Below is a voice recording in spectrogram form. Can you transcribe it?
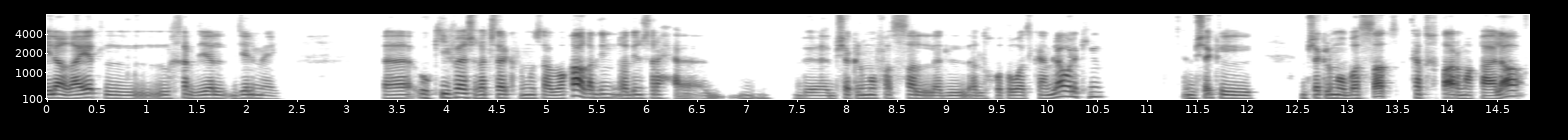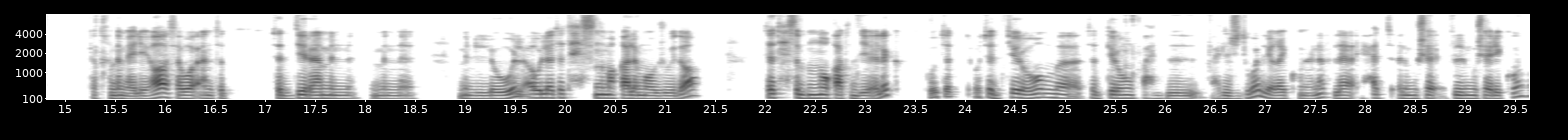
إلى غاية الأخر ديال ديال ماي. آه، وكيفاش غتشارك في المسابقة؟ غادي غادي نشرح آه، بشكل مفصل هذه الخطوات كاملة ولكن بشكل بشكل مبسط كتختار مقالة كتخدم عليها سواء تديرها من من من الأول أو لا تتحسن مقاله موجودة. تتحسب النقاط ديالك وتديرهم تديرهم في واحد الجدول اللي غيكون هنا في لائحة المشا... في المشاركون.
